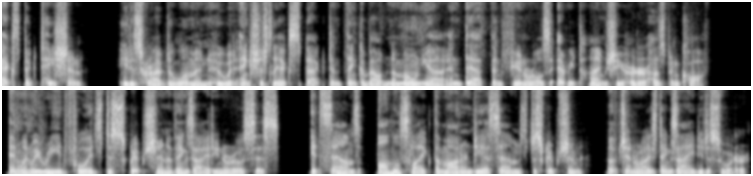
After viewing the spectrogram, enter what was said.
expectation. He described a woman who would anxiously expect and think about pneumonia and death and funerals every time she heard her husband cough. And when we read Freud's description of anxiety neurosis, it sounds almost like the modern DSM's description of generalized anxiety disorder.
